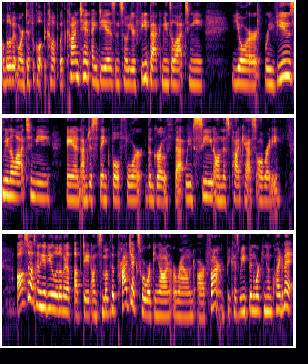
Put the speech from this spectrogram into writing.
a little bit more difficult to come up with content ideas. And so, your feedback means a lot to me. Your reviews mean a lot to me, and I'm just thankful for the growth that we've seen on this podcast already. Also, I was going to give you a little bit of update on some of the projects we're working on around our farm because we've been working on quite a bit.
